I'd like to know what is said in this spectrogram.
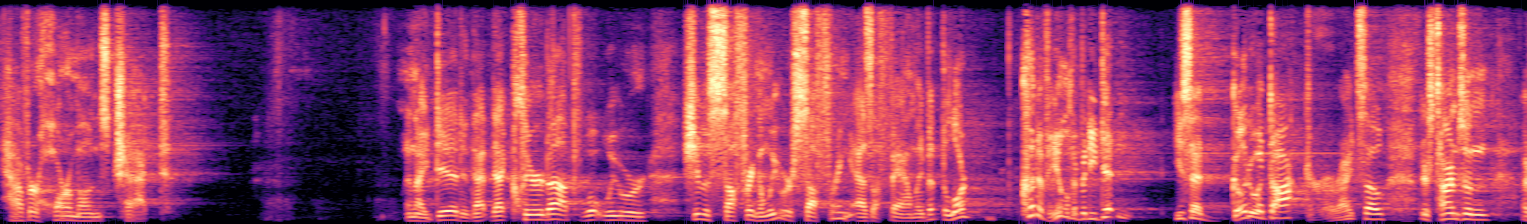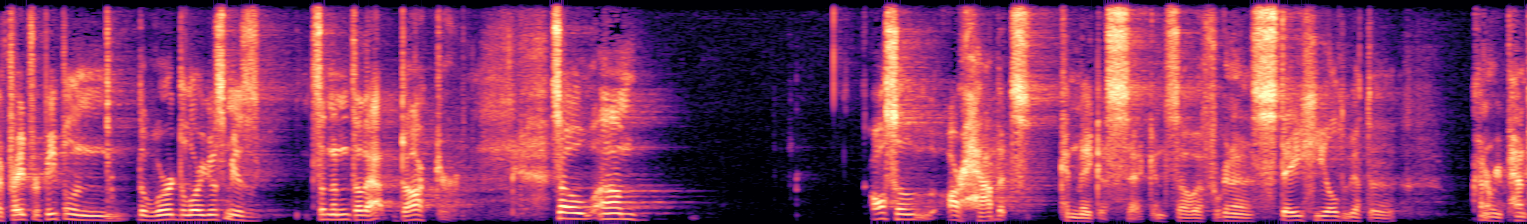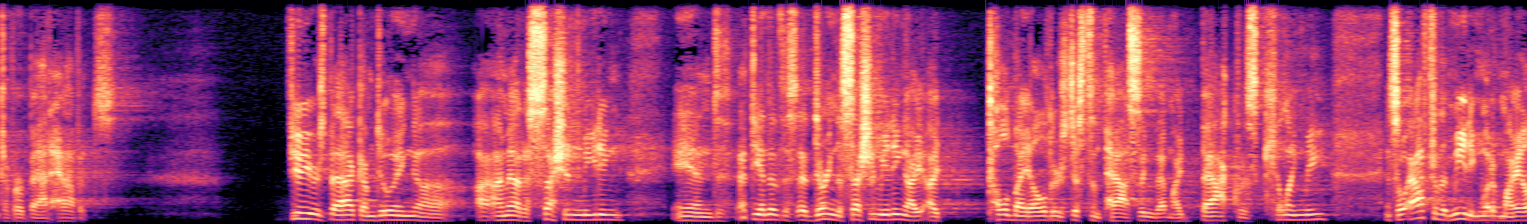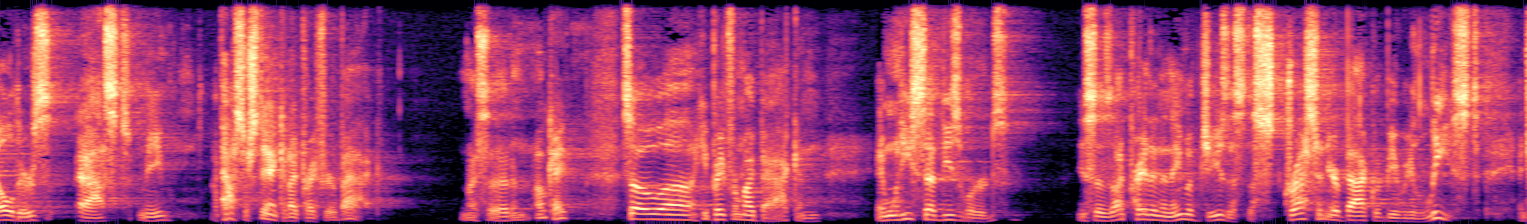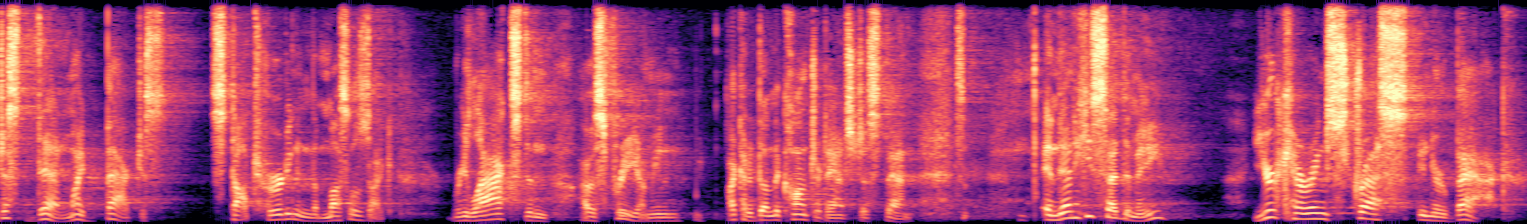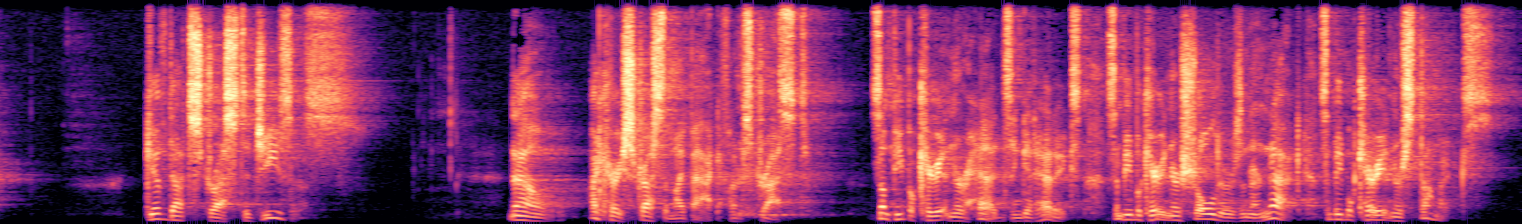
Have her hormones checked. And I did, and that, that cleared up what we were, she was suffering, and we were suffering as a family. But the Lord could have healed her, but He didn't. He said, Go to a doctor, all right? So there's times when I've prayed for people, and the word the Lord gives me is send them to that doctor. So, um, also, our habits can make us sick. And so, if we're going to stay healed, we have to kind of repent of our bad habits. A few years back, I'm doing, uh, I'm at a session meeting, and at the end of this, uh, during the session meeting, I, I told my elders just in passing that my back was killing me. And so after the meeting, one of my elders asked me, Pastor Stan, can I pray for your back? And I said, okay. So uh, he prayed for my back, and and when he said these words, he says, I pray that in the name of Jesus, the stress in your back would be released. And just then, my back just stopped hurting and the muscles like relaxed and I was free. I mean, I could have done the contra dance just then. And then he said to me, You're carrying stress in your back. Give that stress to Jesus. Now, I carry stress in my back if I'm stressed. Some people carry it in their heads and get headaches. Some people carry it in their shoulders and their neck. Some people carry it in their stomachs.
